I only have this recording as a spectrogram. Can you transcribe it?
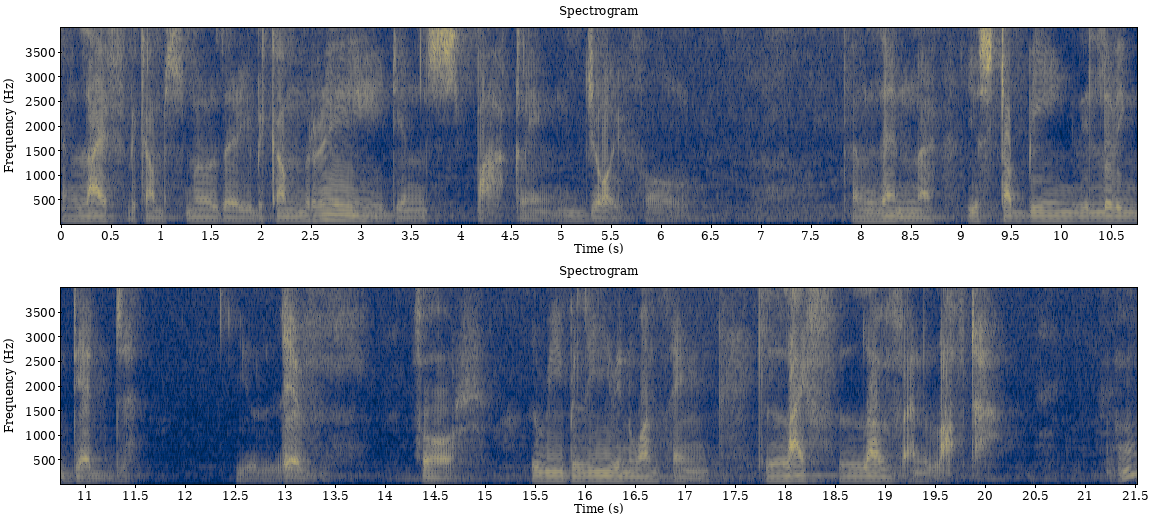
And life becomes smoother, you become radiant, sparkling, joyful. And then uh, you stop being the living dead. You live for we believe in one thing life, love, and laughter. Hmm?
